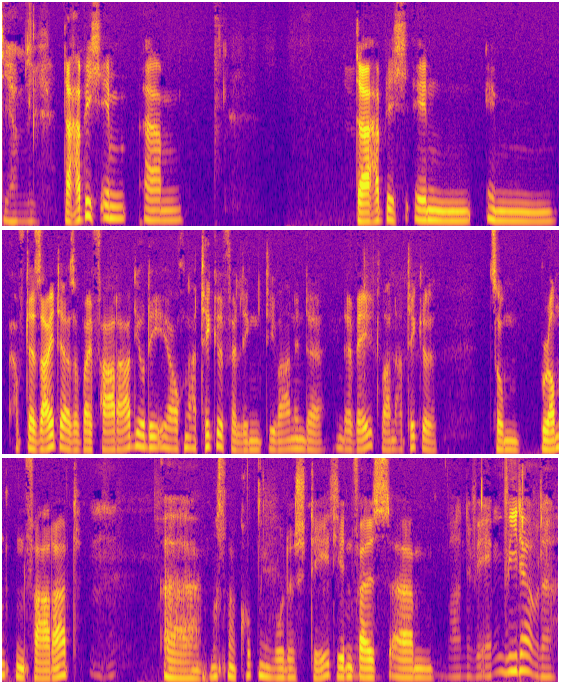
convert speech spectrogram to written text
Die haben sich. Da habe ich im, ähm, da habe ich in, im, auf der Seite, also bei fahrradio.de auch einen Artikel verlinkt. Die waren in der, in der Welt, waren Artikel zum Brompton-Fahrrad. Mhm. Äh, muss mal gucken, wo das steht. So, Jedenfalls. Ähm, war eine WM wieder oder?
